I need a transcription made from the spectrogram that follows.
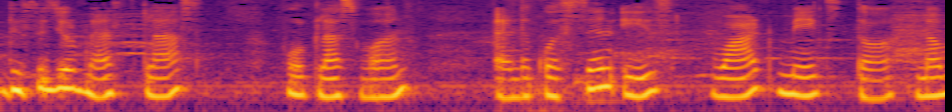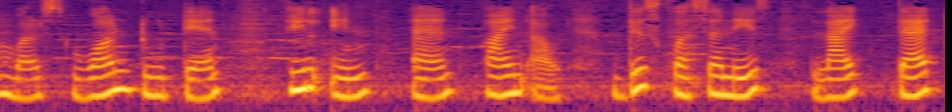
This is your math class for class 1 and the question is what makes the numbers 1 to 10 fill in and find out. This question is like that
